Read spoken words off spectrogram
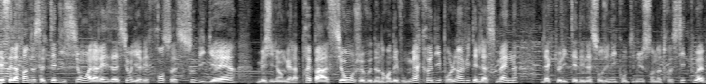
Et c'est la fin de cette édition. À la réalisation, il y avait Françoise Soubiguerre, Mégilang à la préparation. Je vous donne rendez-vous mercredi pour l'invité de la semaine. L'actualité des Nations Unies continue sur notre site web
